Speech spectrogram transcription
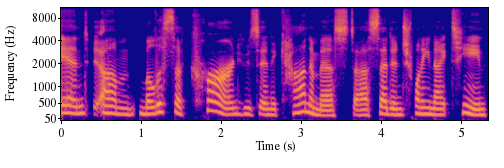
And um, Melissa Kearney, who's an economist, uh, said in 2019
